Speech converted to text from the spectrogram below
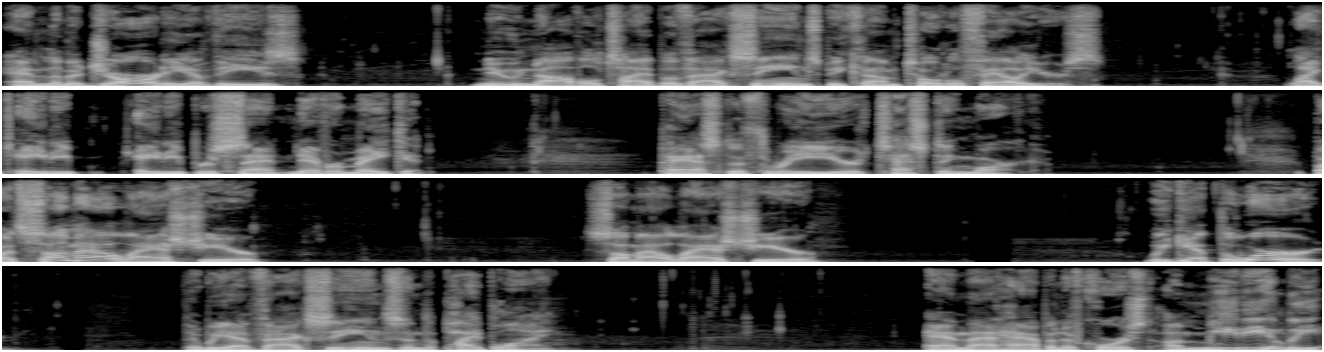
And the majority of these new novel type of vaccines become total failures. Like 80 80% never make it past the 3 year testing mark. But somehow last year somehow last year, we get the word that we have vaccines in the pipeline. And that happened, of course, immediately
